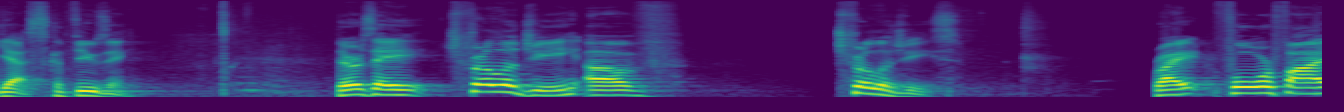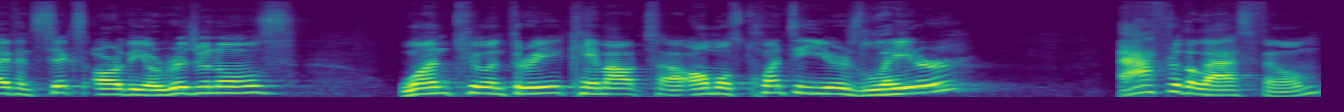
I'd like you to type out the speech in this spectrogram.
Yes, confusing. There's a trilogy of trilogies, right? Four, five, and six are the originals. One, two, and three came out uh, almost 20 years later, after the last film,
